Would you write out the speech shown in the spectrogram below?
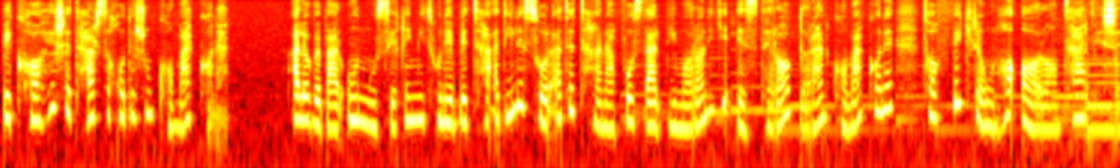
به کاهش ترس خودشون کمک کنن. علاوه بر اون موسیقی می‌تونه به تعدیل سرعت تنفس در بیمارانی که استراب دارن کمک کنه تا فکر اونها آرامتر بشه.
